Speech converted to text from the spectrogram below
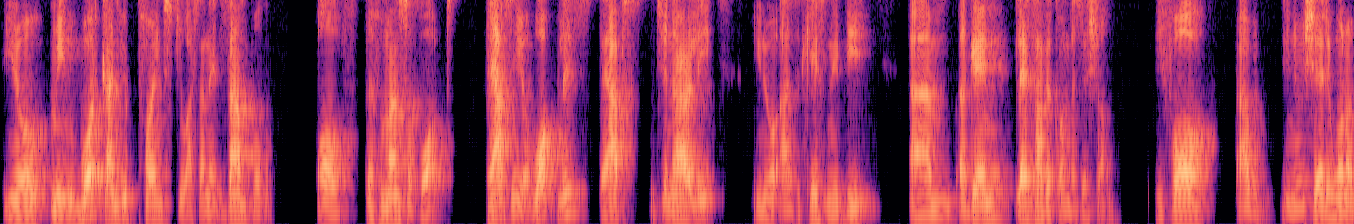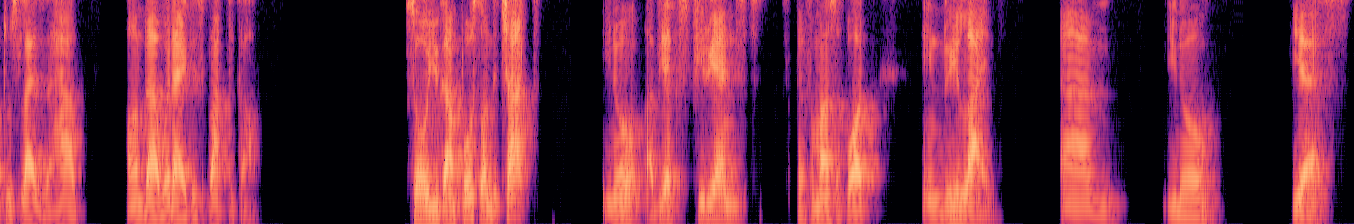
You know, I mean, what can you point to as an example of performance support? Perhaps in your workplace, perhaps generally, you know, as the case may be. Um, again, let's have a conversation before I would, you know, share the one or two slides that I have under whether it is practical. So you can post on the chat, you know, have you experienced performance support in real life? Um, you know, yes.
